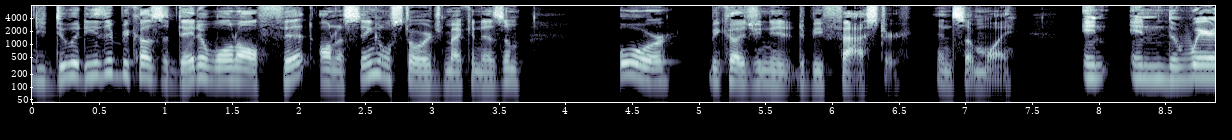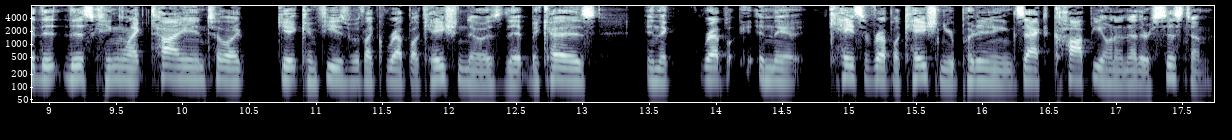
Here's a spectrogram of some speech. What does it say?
you do it either because the data won't all fit on a single storage mechanism, or because you need it to be faster in some way. in in the where that this can like tie into like get confused with like replication though is that because in the rep in the case of replication you're putting an exact copy on another system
